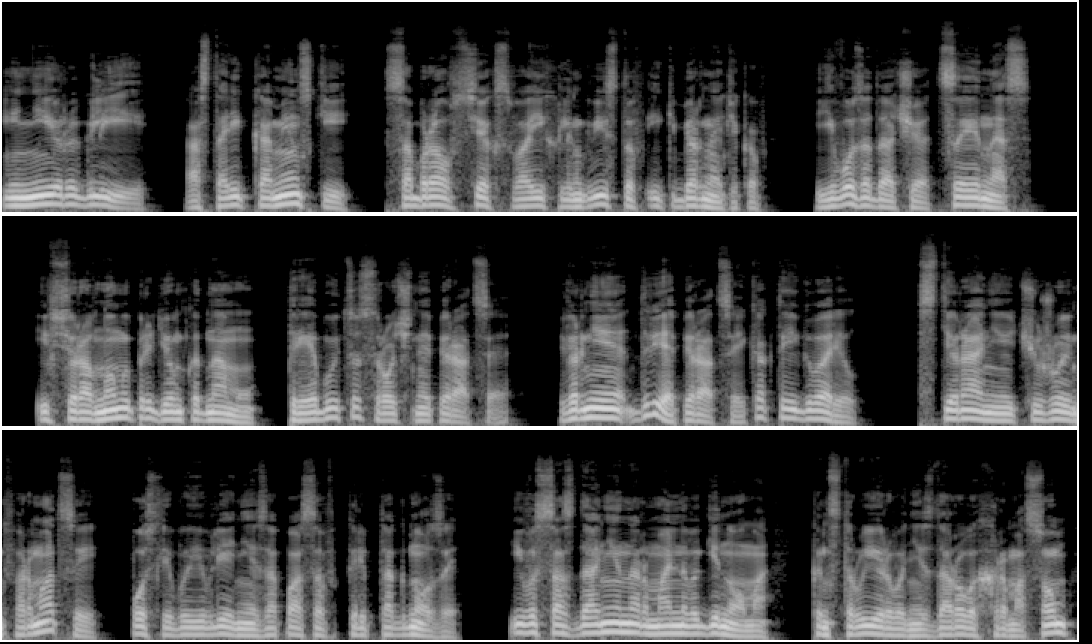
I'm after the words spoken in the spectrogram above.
и нейроглии, а старик Каменский собрал всех своих лингвистов и кибернетиков. Его задача — ЦНС. И все равно мы придем к одному. Требуется срочная операция. Вернее, две операции, как ты и говорил. Стирание чужой информации после выявления запасов криптогнозы и воссоздание нормального генома, конструирование здоровых хромосом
